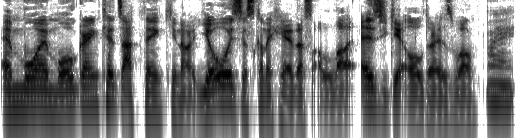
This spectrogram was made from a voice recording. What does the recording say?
and more and more grandkids, I think, you know, you're always just going to hear this a lot as you get older as well. Right.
